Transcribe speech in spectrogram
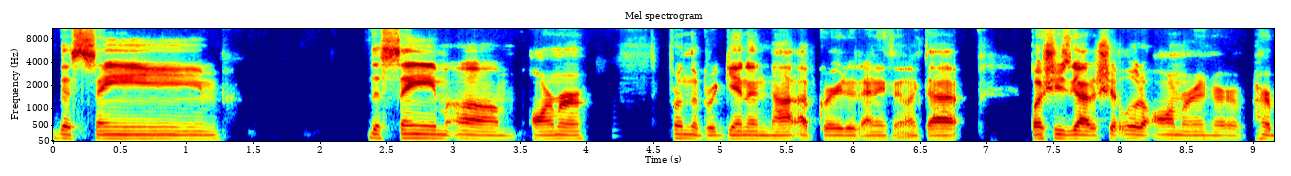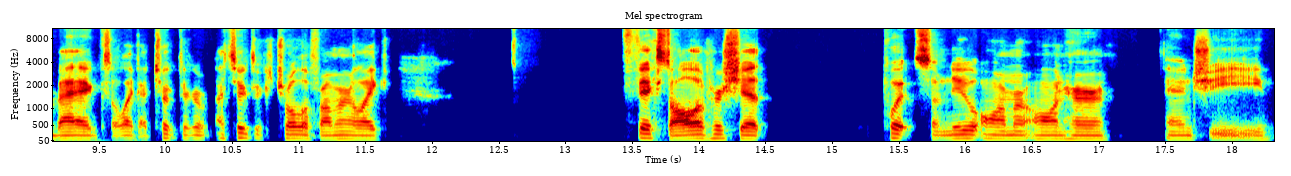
the same the same um armor from the beginning, not upgraded, anything like that. But she's got a shitload of armor in her her bag. So like I took the I took the controller from her, like fixed all of her shit, put some new armor on her, and she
